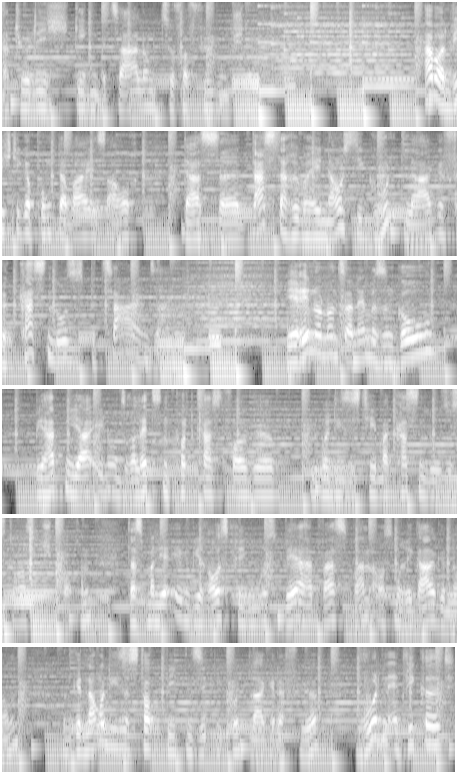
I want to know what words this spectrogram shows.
natürlich gegen Bezahlung zur Verfügung stellt. Aber ein wichtiger Punkt dabei ist auch, dass äh, das darüber hinaus die Grundlage für kassenloses Bezahlen sei. Wir erinnern uns an Amazon Go. Wir hatten ja in unserer letzten Podcast-Folge über dieses Thema kassenlose Stores gesprochen, dass man ja irgendwie rauskriegen muss, wer hat was wann aus dem Regal genommen. Und genau diese Stockbeacon sind die Grundlage dafür. Wurden entwickelt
